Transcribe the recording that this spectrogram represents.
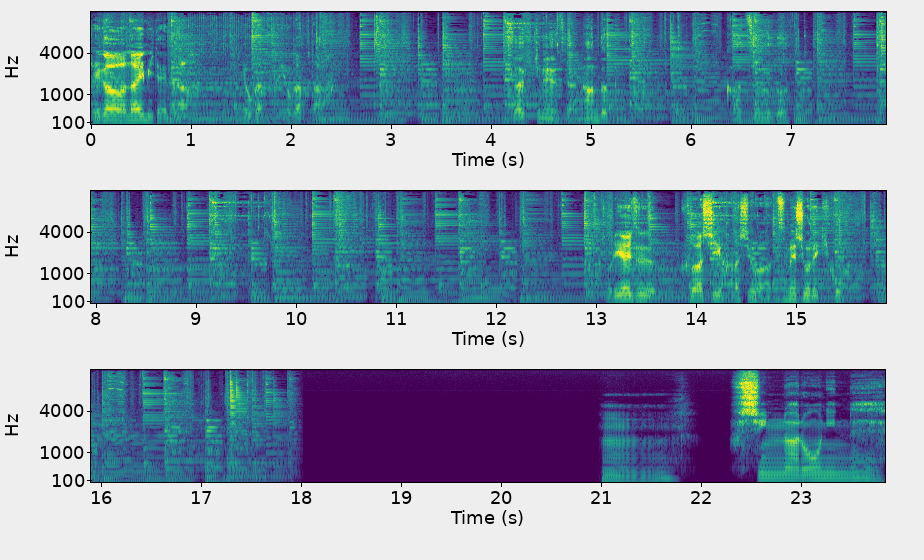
怪我はないみたいだな。よかったよかった。さっきの奴ら何だったんだ？カツアゲか？とりあえず詳しい話は詰め所で聞こう。ふん。不審な浪人ね。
